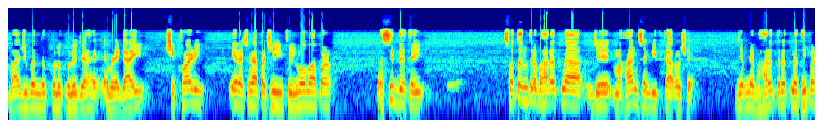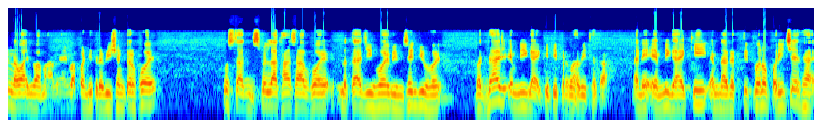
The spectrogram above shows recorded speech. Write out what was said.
બાજુબંધ ખુલ્લું ખુલ્લું જાય. એમણે ગાઈ, શીખવાડી. એ રચના પછી ફિલ્મોમાં પણ પ્રસિદ્ધ થઈ. સ્વતંત્ર ભારતના જે મહાન સંગીતકારો છે, જેમને ભારત રત્નથી પણ નવાજવામાં આવ્યા. એવા પંડિત રવિશંકર હોય, ઉસ્તાદ બિસ્મિલ્લા ખાન સાહેબ હોય, લતાજી હોય, ભીમસેનજી હોય, બધા જ એમની ગાયકીથી પ્રભાવિત હતા. અને એમની ગાયકી, એમના વ્યક્તિત્વનો પરિચય થાય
